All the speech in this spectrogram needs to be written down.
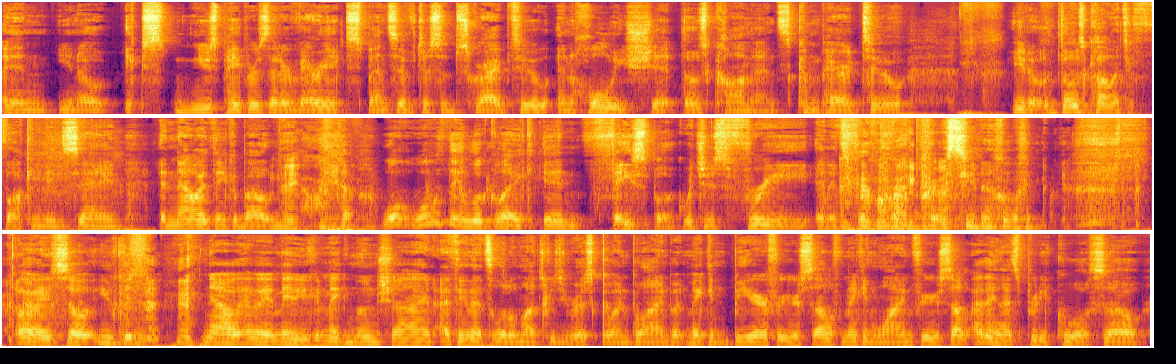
in you know ex- newspapers that are very expensive to subscribe to, and holy shit, those comments compared to you know those comments are fucking insane. And now i think about they are. Yeah, what, what would they look like in facebook which is free and it's for oh preppers you know? All right so you can now I mean, maybe you can make moonshine. I think that's a little much because you risk going blind but making beer for yourself making wine for yourself i think that's pretty cool. So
